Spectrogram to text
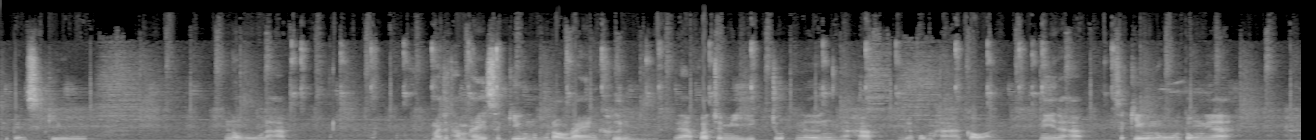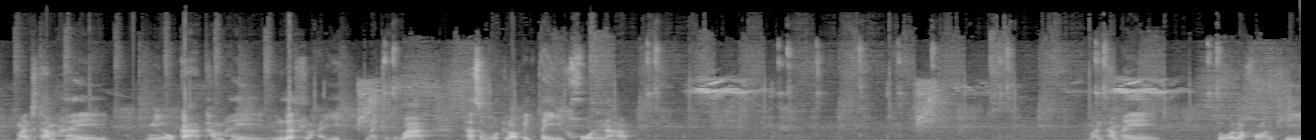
ที่เป็นสกิลหนูนะครับ มันจะทำให้สกิลหนูเราแรงขึ้น แล้วก็จะมีอีกจุดหนึ่งนะครับ เดี๋ยวผมหาก่อนนี่นะครับสกิลหนูตรงเนี้ยมันจะทำให้มีโอกาสทำให้เลือดไหล หมายถึงว่าถ้าสมมุติเราไปตีคนนะครับ มันทำให้ตัวละครที่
